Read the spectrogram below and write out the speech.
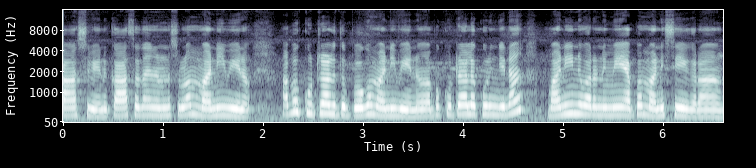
காசு வேணும். காசை தான் என்ன சொல்லலாம் மணி வேணும். அப்போ குற்றாலத்துக்கு போக மணி வேணும். அப்போ குற்றால குறிஞ்சினா மணின்னு வரணுமே அப்போ மணிசேகரன்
